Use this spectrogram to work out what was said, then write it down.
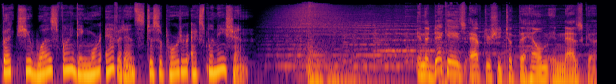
But she was finding more evidence to support her explanation. In the decades after she took the helm in Nazca,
